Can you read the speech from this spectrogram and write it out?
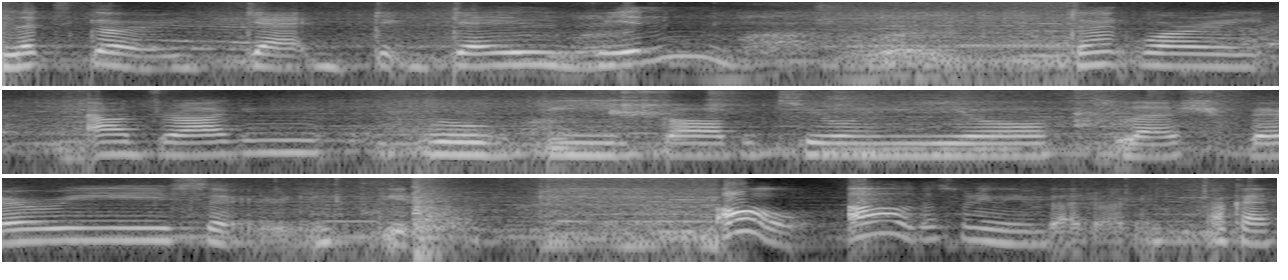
Let's go. Get, get, win. Don't worry, our dragon will be barbecuing your flesh very soon. Beautiful. Oh, oh, that's what you mean by dragon. Okay.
